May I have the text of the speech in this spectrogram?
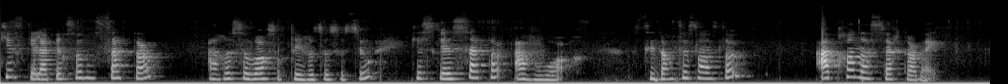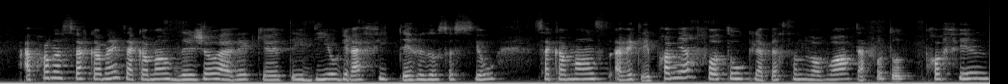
Qu'est-ce que la personne s'attend à recevoir sur tes réseaux sociaux? Qu'est-ce qu'elle s'attend à voir? C'est dans ce sens-là, apprendre à se faire connaître. Apprendre à se faire connaître, ça commence déjà avec euh, tes biographies, tes réseaux sociaux. Ça commence avec les premières photos que la personne va voir, ta photo de profil.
